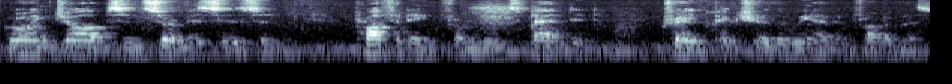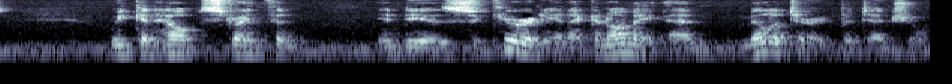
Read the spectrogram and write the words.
growing jobs and services and profiting from the expanded trade picture that we have in front of us. We can help strengthen India's security and economic and military potential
